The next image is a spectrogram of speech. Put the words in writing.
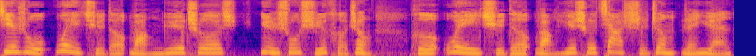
接入未取得网约车运输许可证和未取得网约车驾驶证人员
